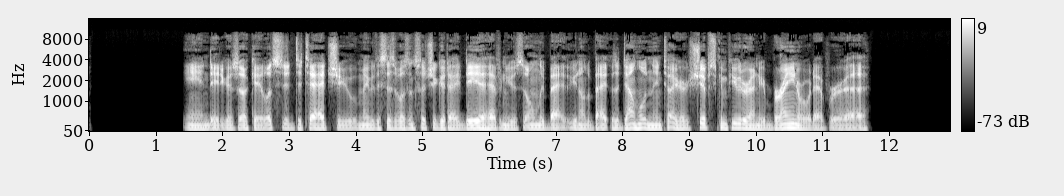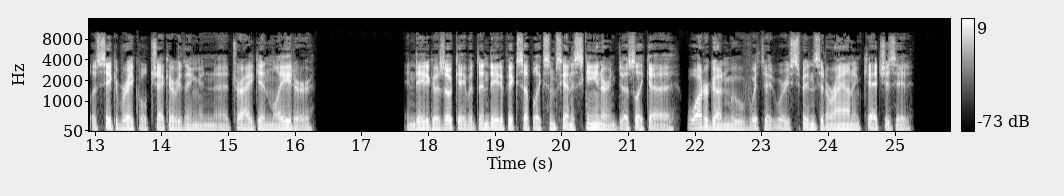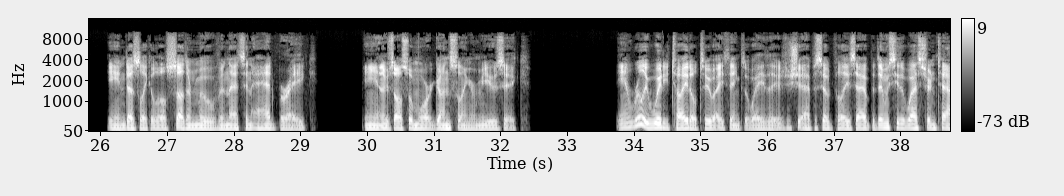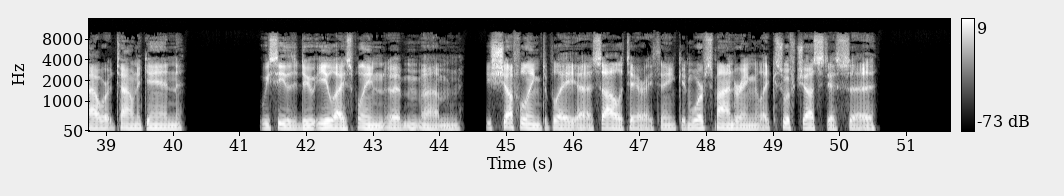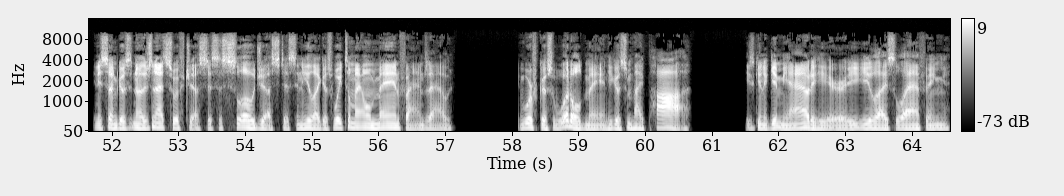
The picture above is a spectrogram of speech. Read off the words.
and Data goes, okay, let's detach you. Maybe this is, wasn't such a good idea having you as only back, you know, the back, downloading the entire ship's computer on your brain or whatever. Uh, let's take a break. We'll check everything and uh, try again later. And Data goes, okay, but then Data picks up like some kind of scanner and does like a water gun move with it where he spins it around and catches it and does like a little southern move. And that's an ad break. And there's also more gunslinger music. And really witty title too, I think, the way the episode plays out. But then we see the Western Tower town again. We see the dude Eli's playing. Um, um, he's shuffling to play uh, solitaire, I think, and Worf's pondering like swift justice. Uh, and his son goes, "No, there's not swift justice. It's slow justice." And Eli goes, "Wait till my own man finds out." And Worf goes, what old man? He goes, my pa. He's to get me out of here. Eli's laughing.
